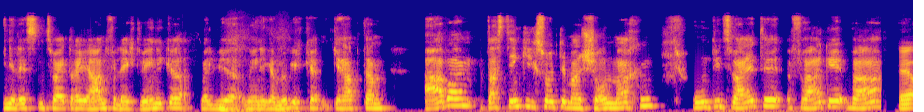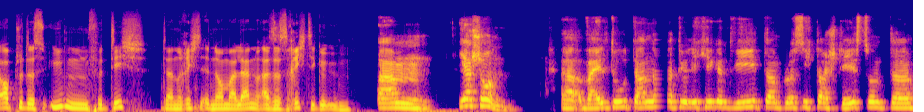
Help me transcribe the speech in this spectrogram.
In den letzten zwei, drei Jahren vielleicht weniger, weil wir weniger Möglichkeiten gehabt haben. Aber das, denke ich, sollte man schon machen. Und die zweite Frage war. Äh, ob du das Üben für dich dann richtig, nochmal lernen, also das richtige Üben. Ähm, ja, schon. Äh, weil du dann natürlich irgendwie dann plötzlich da stehst und äh,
